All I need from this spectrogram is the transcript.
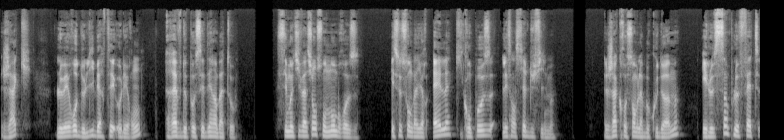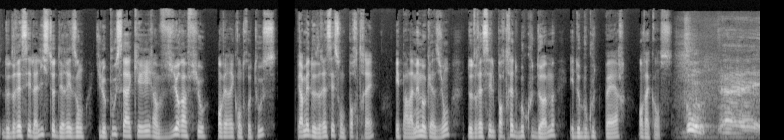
Jacques, le héros de Liberté Oléron, rêve de posséder un bateau. Ses motivations sont nombreuses, et ce sont d'ailleurs elles qui composent l'essentiel du film. Jacques ressemble à beaucoup d'hommes, et le simple fait de dresser la liste des raisons qui le poussent à acquérir un vieux rafio envers et contre tous permet de dresser son portrait, et par la même occasion de dresser le portrait de beaucoup d'hommes et de beaucoup de pères en vacances. Bon, euh,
